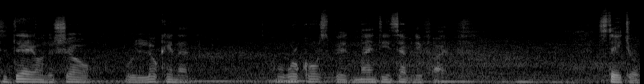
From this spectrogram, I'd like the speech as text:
Today on the show, we're looking at Workhorse Pit 1975. Stay tuned.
